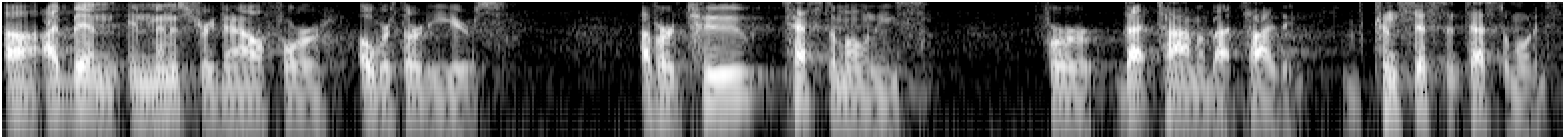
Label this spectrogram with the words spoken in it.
Uh, I've been in ministry now for over 30 years. I've heard two testimonies for that time about tithing consistent testimonies.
